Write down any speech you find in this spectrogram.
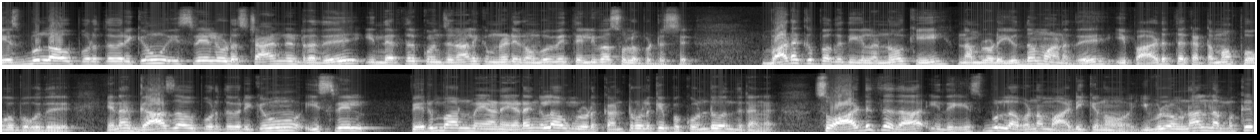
ஹெஸ்புல்லாவை பொறுத்த வரைக்கும் இஸ்ரேலோட ஸ்டாண்டுன்றது இந்த இடத்துல கொஞ்ச நாளைக்கு முன்னாடி ரொம்பவே தெளிவாக சொல்லப்பட்டுச்சு. வடக்கு பகுதிகளை நோக்கி நம்மளோட யுத்தமானது இப்போ அடுத்த கட்டமாக போக போகுது. ஏன்னா காசாவை பொறுத்த வரைக்கும் இஸ்ரேல் பெரும்பான்மையான இடங்களை அவங்களோட கண்ட்ரோலுக்கு இப்போ கொண்டு வந்துட்டாங்க. ஸோ அடுத்ததாக இந்த ஹெஸ்புல்லாவை நம்ம அடிக்கணும். இவ்வளோ நாள் நமக்கு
